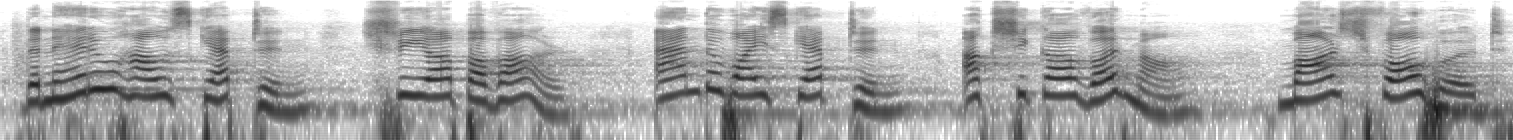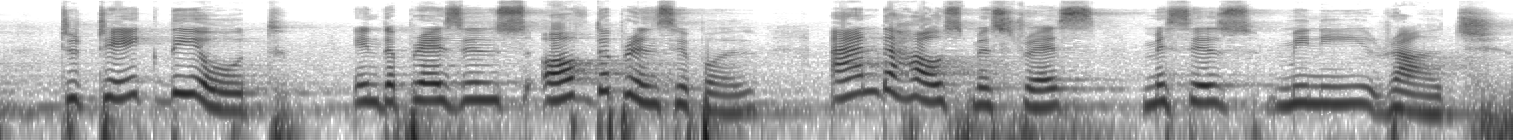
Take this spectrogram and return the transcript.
the Nehru House captain Shriya Pawar and the vice captain Akshika Verma marched forward to take the oath in the presence of the principal and the house mistress Mrs. Mini Raj.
